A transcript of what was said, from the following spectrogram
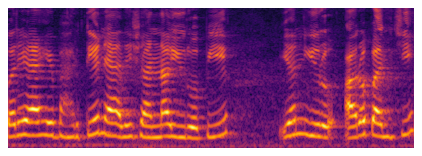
पर्याय आहे भारतीय न्यायाधीशांना युरोपियन युरो आरोपांची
